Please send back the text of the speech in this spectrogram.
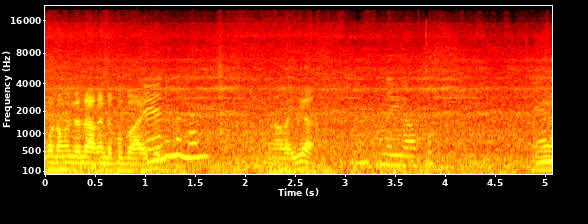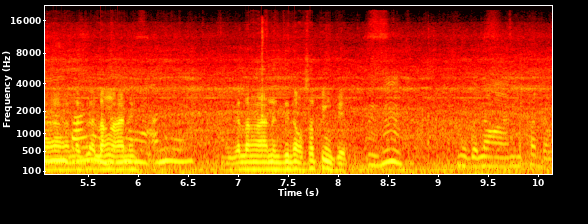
Ako lang yung lalaki na babae Eh, ano naman? Nakakaya. Hmm, Naiya pa. Eh, ano naman tayo? nag-alanganin. Ano, ano? Nagalanganan din ako sa pink eh. Mhm. Nagalanganin pa daw.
